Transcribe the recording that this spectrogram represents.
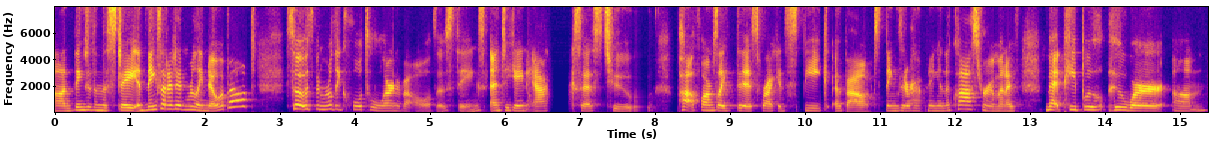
on things within the state and things that I didn't really know about. So it's been really cool to learn about all of those things and to gain access access to platforms like this where I can speak about things that are happening in the classroom. And I've met people who were um,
